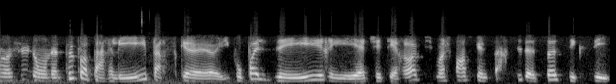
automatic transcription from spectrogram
enjeu dont on ne peut pas parler parce qu'il euh, il faut pas le dire, et etc. Puis moi, je pense qu'une partie de ça, c'est que c'est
